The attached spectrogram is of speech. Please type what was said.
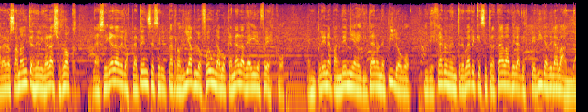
Para los amantes del garage rock, la llegada de los platenses El Perro Diablo fue una bocanada de aire fresco. En plena pandemia editaron epílogo y dejaron entrever que se trataba de la despedida de la banda.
